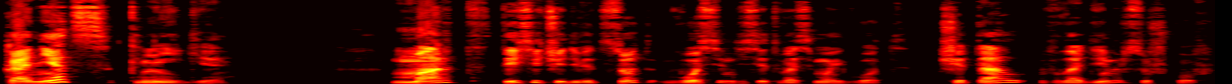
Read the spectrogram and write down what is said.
Конец книги. Март 1988 год. Читал Владимир Сушков.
